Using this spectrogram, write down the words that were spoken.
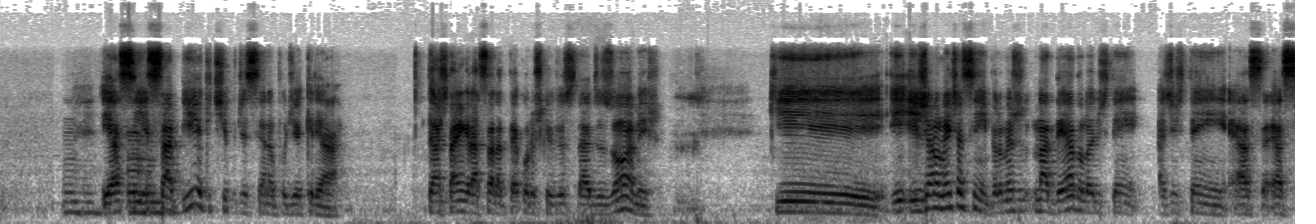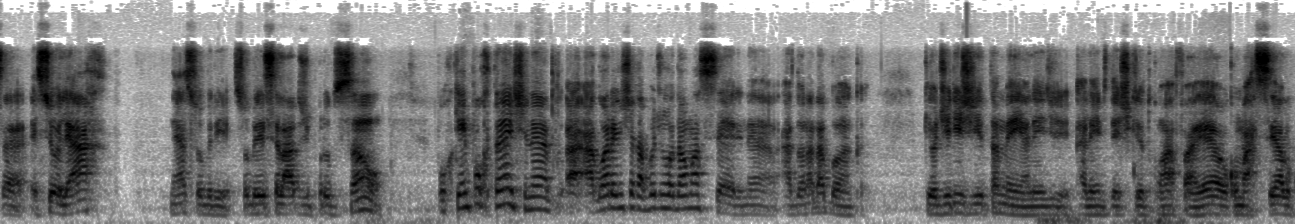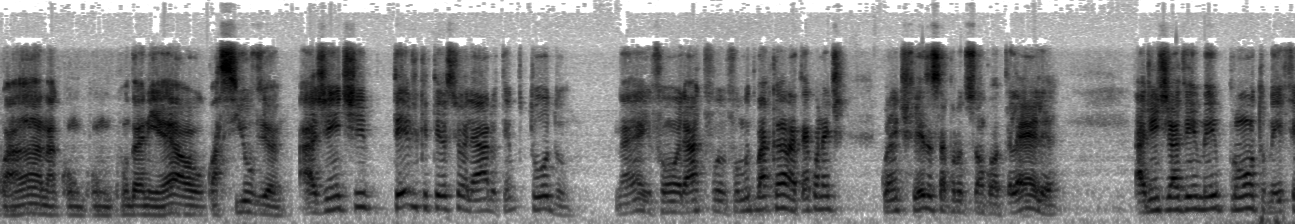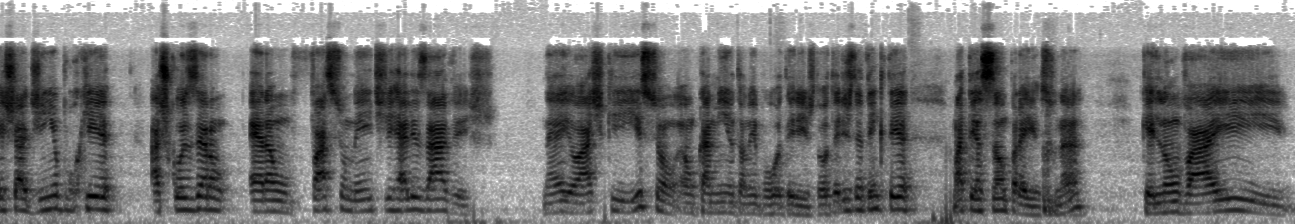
Uhum. E assim, uhum. sabia que tipo de cena podia criar. Então, está engraçado até quando eu escrevi Cidade dos Homens, que e, e, geralmente assim, pelo menos na Dédalo a gente tem a gente tem essa, essa esse olhar, né, sobre sobre esse lado de produção, porque é importante, né? Agora a gente acabou de rodar uma série, né, A Dona da Banca, que eu dirigi também, além de além de ter escrito com o Rafael, com o Marcelo, com a Ana, com, com, com o Daniel, com a Silvia. A gente teve que ter esse olhar o tempo todo, né? E foi um olhar que foi, foi muito bacana. Até quando a gente quando a gente fez essa produção com a Clélia, a gente já veio meio pronto, meio fechadinho, porque as coisas eram, eram facilmente realizáveis. Né? Eu acho que isso é um, é caminho também para o roteirista. O roteirista tem que ter uma atenção para isso, né? Que ele não vai,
